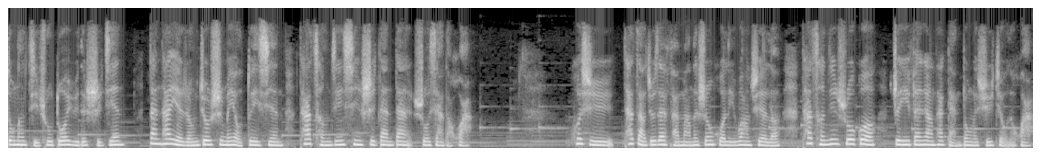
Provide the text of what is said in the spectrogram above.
都能挤出多余的时间，但他也仍旧是没有兑现他曾经信誓旦旦说下的话。或许他早就在繁忙的生活里忘却了他曾经说过这一番让他感动了许久的话，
